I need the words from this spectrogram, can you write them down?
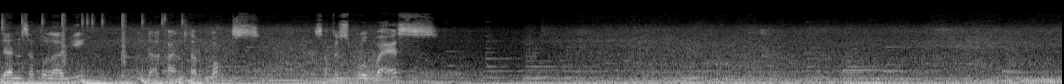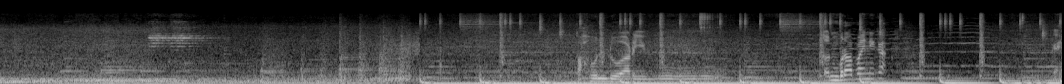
Dan satu lagi ada kantor box 110 PS tahun 2000 tahun berapa ini kak? Oke.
